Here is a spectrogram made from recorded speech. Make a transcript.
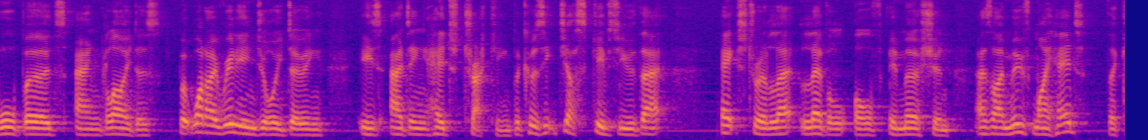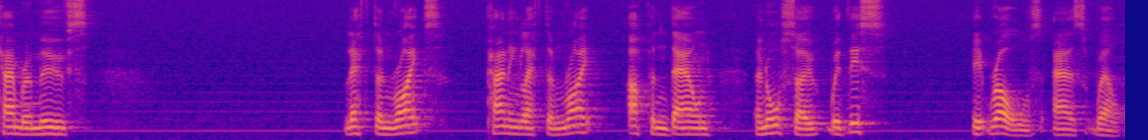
warbirds and gliders but what I really enjoy doing is adding head tracking because it just gives you that extra le level of immersion. As I move my head the camera moves left and right, panning left and right, up and down, and also with this, it rolls as well.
